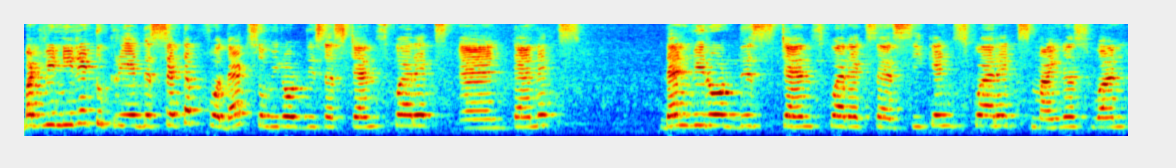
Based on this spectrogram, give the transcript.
but we needed to create the setup for that. So we wrote this as tan square x and tan x. Then we wrote this tan square x as secant square x minus 1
